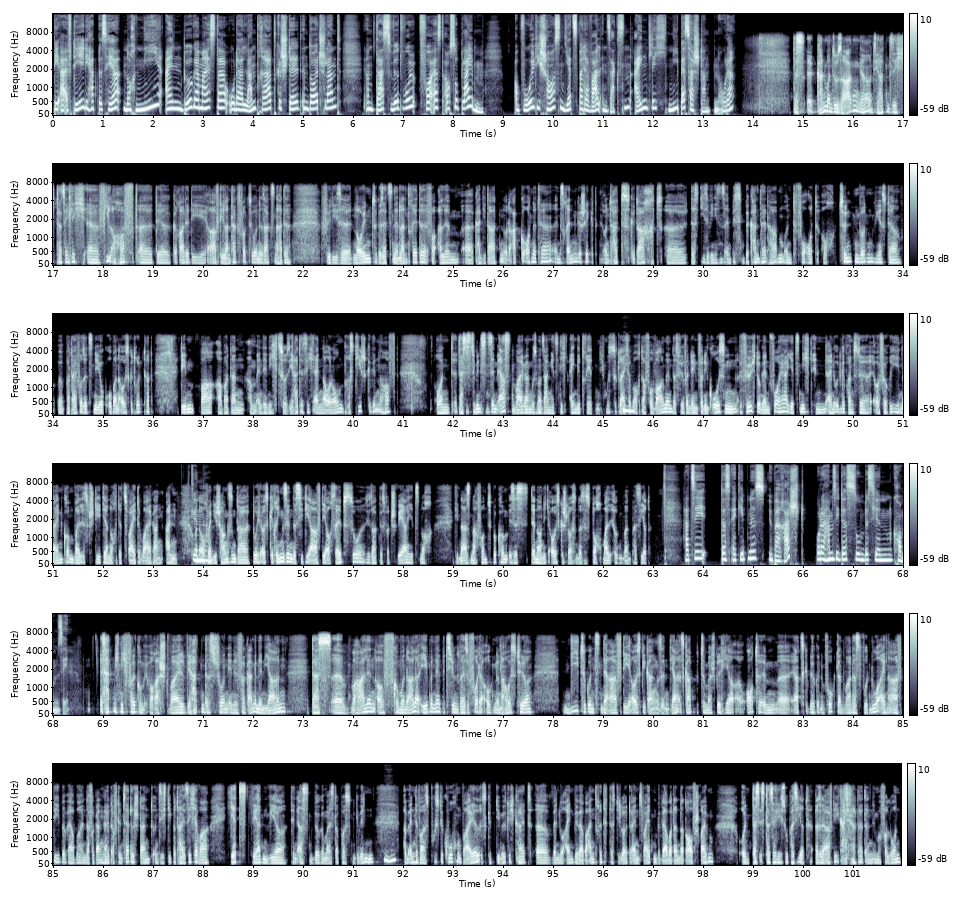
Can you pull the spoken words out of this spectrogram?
Die AfD, die hat bisher noch nie einen Bürgermeister oder Landrat gestellt in Deutschland. Und das wird wohl vorerst auch so bleiben. Obwohl die Chancen jetzt bei der Wahl in Sachsen eigentlich nie besser standen, oder? Das äh, kann man so sagen, ja. Und sie hatten sich tatsächlich äh, viel erhofft, äh, der gerade die AfD-Landtagsfraktion in Sachsen hatte für diese neuen zu besetzenden Landräte vor allem äh, Kandidaten oder Abgeordnete ins Rennen geschickt und hat gedacht, dass diese wenigstens ein bisschen Bekanntheit haben und vor Ort auch zünden würden, wie es der Parteivorsitzende Jörg Obern ausgedrückt hat. Dem war aber dann am Ende nicht so. Sie hatte sich einen enormen Prestigegewinn erhofft und das ist zumindest im ersten Wahlgang, muss man sagen, jetzt nicht eingetreten. Ich muss zugleich mhm. aber auch davor warnen, dass wir von den, von den großen Befürchtungen vorher jetzt nicht in eine ungebremste Euphorie hineinkommen, weil es steht ja noch der zweite Wahlgang an. Genau. Und auch genau. wenn die Chancen da durchaus gering sind, das sieht die AfD auch selbst so. Sie sagt, es wird schwer, jetzt noch die Nase nach vorn zu bekommen, ist es dennoch nicht ausgeschlossen, dass es doch mal irgendwann passiert. Hat Sie das Ergebnis überrascht oder haben Sie das so ein bisschen kommen sehen? Es hat mich nicht vollkommen überrascht, weil wir hatten das schon in den vergangenen Jahren, dass äh, Wahlen auf kommunaler Ebene beziehungsweise vor der eigenen Haustür nie zugunsten der AfD ausgegangen sind. Ja, es gab zum Beispiel hier Orte im äh, Erzgebirge und im Vogtland war das, wo nur ein AfD-Bewerber in der Vergangenheit auf dem Zettel stand und sich die Partei sicher war, jetzt werden wir den ersten Bürgermeisterposten gewinnen. Mhm. Am Ende war es Pustekuchen, weil es gibt die Möglichkeit, äh, wenn nur ein Bewerber antritt, dass die Leute einen zweiten Bewerber dann da draufschreiben. Und das ist tatsächlich so passiert. Also der AfD-Kandidat hat dann immer verloren,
